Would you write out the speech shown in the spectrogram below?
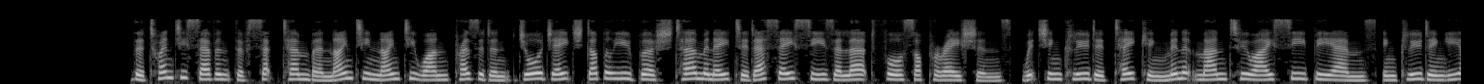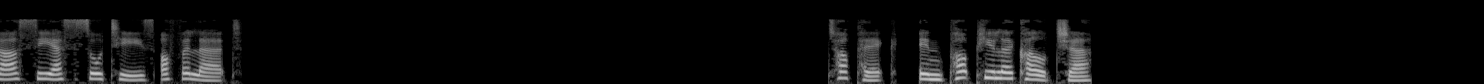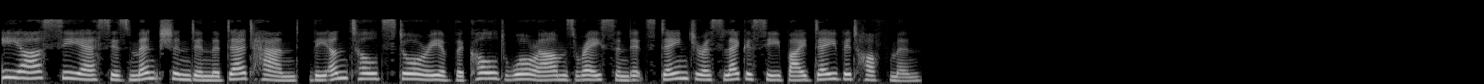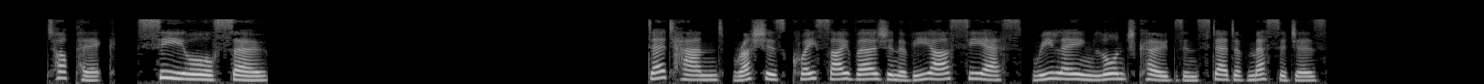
The 27th of September 1991 President George H. W. Bush terminated SAC's Alert Force operations, which included taking Minuteman II ICBMs including ERCS sorties off alert. In popular culture ERCS is mentioned in The Dead Hand, The Untold Story of the Cold War Arms Race and Its Dangerous Legacy by David Hoffman. See also. Dead Hand, Russia's quasi-version of ERCS, relaying launch codes instead of messages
